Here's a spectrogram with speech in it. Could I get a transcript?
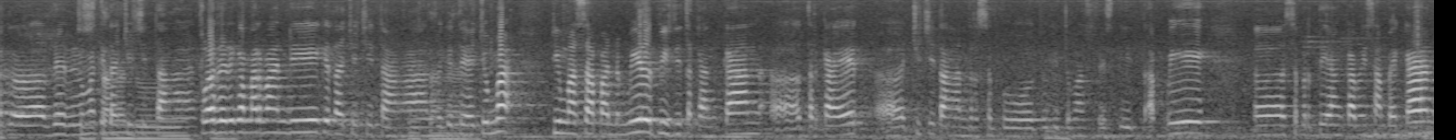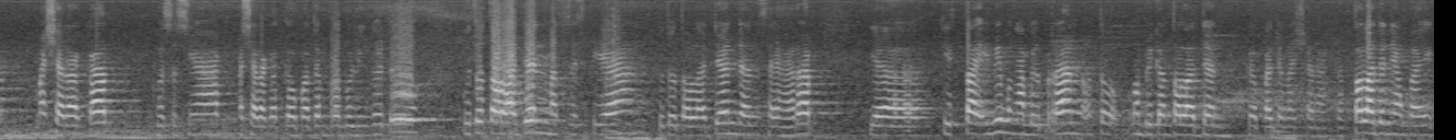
Se keluar dari rumah kita cuci dulu. tangan. Keluar dari kamar mandi kita cuci tangan. Cuci Begitu ya. Cuma di masa pandemi lebih ditekankan uh, terkait uh, cuci tangan tersebut begitu Mas Rizky. Tapi uh, seperti yang kami sampaikan masyarakat khususnya masyarakat Kabupaten Probolinggo itu butuh toladan Mas Rizky ya, butuh toladan dan saya harap ya kita ini mengambil peran untuk memberikan toladan kepada masyarakat toladan yang baik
